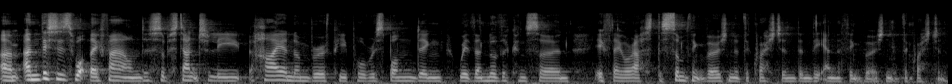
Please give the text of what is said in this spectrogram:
Um, and this is what they found, a substantially higher number of people responding with another concern if they were asked the something version of the question than the anything version of the question.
